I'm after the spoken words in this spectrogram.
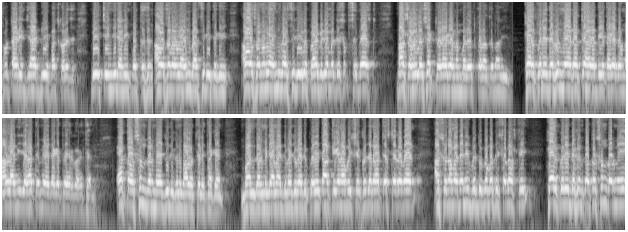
ফুট চার ইঞ্চি, হাইট বিএ পাস করেছে বিএসসি ইঞ্জিনিয়ারিং পড়তেছেন। আহসানুল্লাহ ইউনিভার্সিটি থেকে, আহসানুল্লাহ ইউনিভার্সিটি হলো প্রাইভেটের মধ্যে সবচেয়ে বেস্ট বাসা হইল সেক্টর এগারো নম্বরে, উত্তরাতে বাড়ি। খেয়াল করে দেখুন, মেয়েটার চেহারা দিয়ে তাকে যেমন আল্লাহ নিজের হাতে মেয়েটাকে তৈরি করেছেন। এত সুন্দর মেয়ে যদি কোনো ভালো ছেলে থাকেন বন্ধন মিডিয়ার মাধ্যমে যোগাযোগ করে তার ঠিকানা অবশ্যই খুঁজে নেওয়ার চেষ্টা করবেন। আসুন আমাদের নির্ভরযোগ্য প্রতিষ্ঠান আসছি খেয়াল করে দেখুন কত সুন্দর মেয়ে,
